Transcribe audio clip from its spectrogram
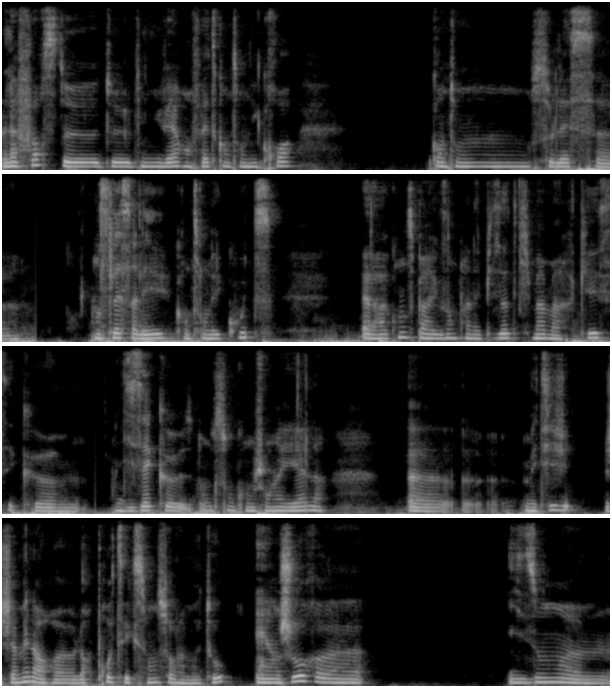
la force de, l'univers en fait quand on y croit, quand on se laisse, euh, on se laisse aller, quand on l'écoute. Elle raconte par exemple un épisode qui m'a marqué, c'est que disait que donc son conjoint et elle mettaient jamais leur, leur protection sur la moto. Et un jour, ils ont. Euh,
